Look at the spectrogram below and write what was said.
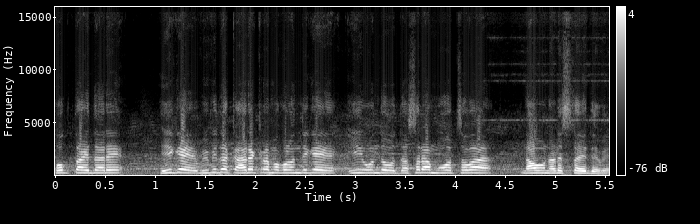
ಹೋಗ್ತಾ ಇದ್ದಾರೆ. ಹೀಗೆ ವಿವಿಧ ಕಾರ್ಯಕ್ರಮಗಳೊಂದಿಗೆ ಈ ಒಂದು ದಸರಾ ಮಹೋತ್ಸವ ನಾವು ನಡೆಸ್ತಾ ಇದ್ದೇವೆ.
